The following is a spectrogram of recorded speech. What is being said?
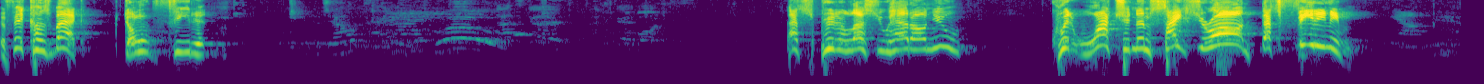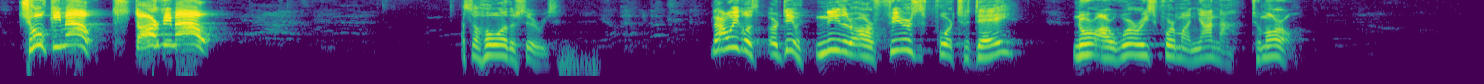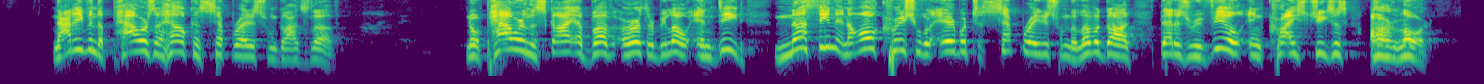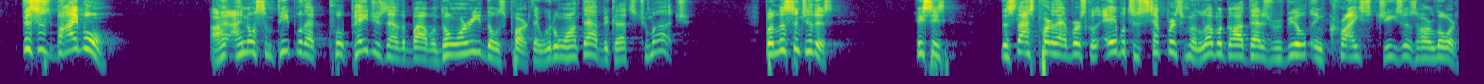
If it comes back, don't feed it. That spirit of lust you had on you, quit watching them sights you're on. That's feeding him choke him out, starve him out. That's a whole other series. Now he goes, or demon, neither our fears for today nor our worries for mañana, tomorrow. Not even the powers of hell can separate us from God's love. No power in the sky above earth or below. Indeed, nothing in all creation will ever to separate us from the love of God that is revealed in Christ Jesus our Lord. This is Bible. I, I, know some people that pull pages out of the Bible. Don't read those parts. They wouldn't want that because that's too much. But listen to this. He says, this last part of that verse goes, able to separate from the love of God that is revealed in Christ Jesus our Lord.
